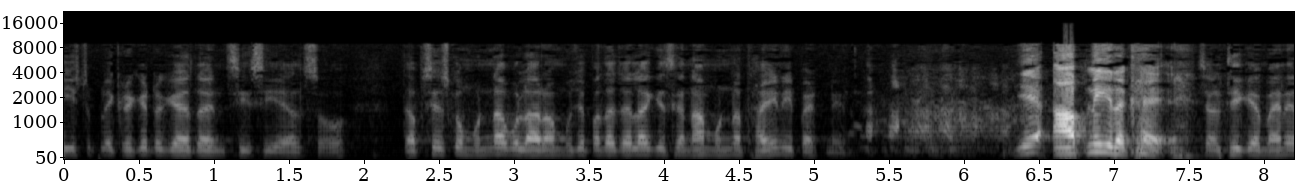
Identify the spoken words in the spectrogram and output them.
used to play cricket together in CCL, so तब से इसको मुन्ना बुला रहा हूँ मुझे पता चला कि इसका नाम मुन्ना था ही नहीं पेट नेम ये आपने ही रखा है चल ठीक है मैंने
